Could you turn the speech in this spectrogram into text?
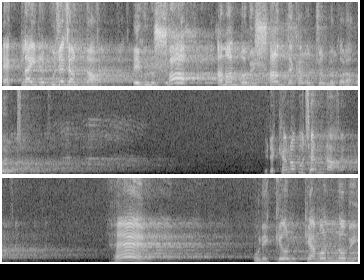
এক লাইনে বুঝে যান না। এগুলো সব আমার নবীর শান দেখানোর জন্য করা হয়েছে। এটা কেন বুঝেন না? হ্যাঁ উনি কেমন কেমন নবী?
